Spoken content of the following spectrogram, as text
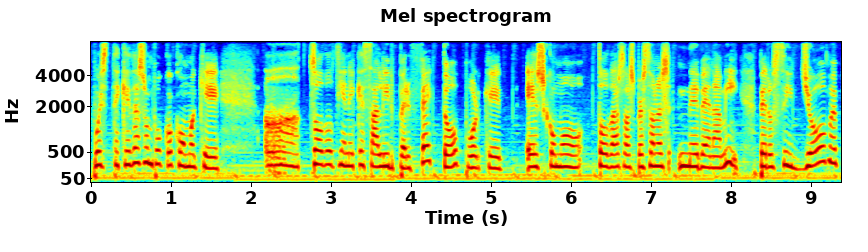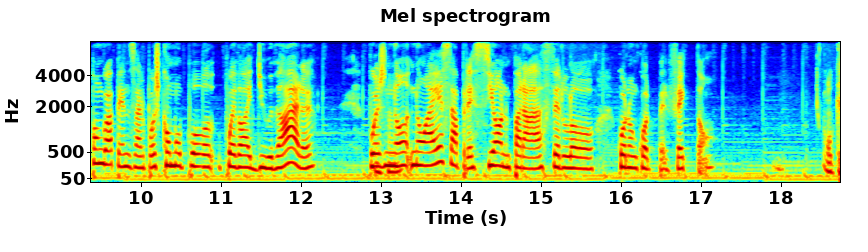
pues te quedas un poco como que Ah, todo tiene que salir perfecto porque es como todas las personas me ven a mí. Pero si yo me pongo a pensar, pues cómo puedo, ayudar, pues no, no hay esa presión para hacerlo con un quote perfecto. Ok.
